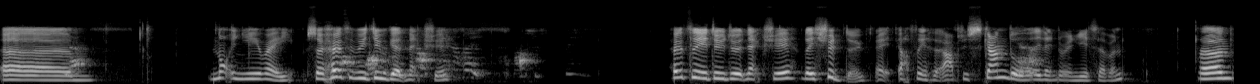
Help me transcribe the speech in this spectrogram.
Um, not in year eight. So hopefully we do get it next year. Hopefully they do do it next year. They should do. I I think it's an absolute scandal that they didn't do it in year seven. Um,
